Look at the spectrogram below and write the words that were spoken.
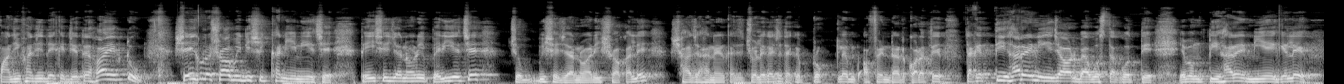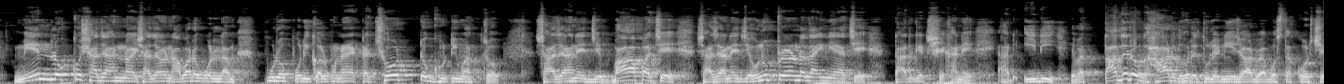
পাঁজি ফাঁজি দেখে যেতে হয় একটু। সেইগুলো সব ইডি শিক্ষা নিয়ে নিয়েছে। তেইশে জানুয়ারি পেরিয়েছে, চব্বিশে জানুয়ারি সকালে শাহজাহানের কাছে চলে গেছে, তাকে প্রোক্লেম অফেন্ডার করাতে, তাকে তিহারে নিয়ে যাওয়ার ব্যবস্থা করতে। এবং তিহারে নিয়ে গেলে মেন লক্ষ্য শাহজাহান নয়, শাহজাহান আবারও বললাম, পুরো পরিকল্পনার একটা ছোট্ট ঘুঁটি মাত্র। শাহজাহানের যে বাপ আছে, শাহজাহানের যে অনুপ্রেরণা দায়নি আছে, টার্গেট সেখানে। আর ইডি এবার তাদেরও ঘাড় ধরে তুলে নিয়ে যাওয়ার ব্যবস্থা করছে,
